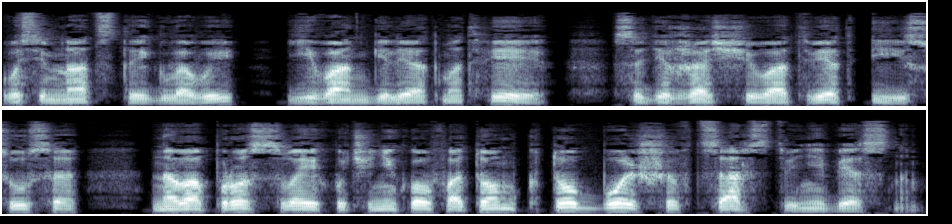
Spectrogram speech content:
18 главы Евангелия от Матфея, содержащего ответ Иисуса на вопрос своих учеников о том, кто больше в Царстве Небесном.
